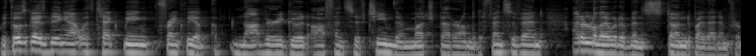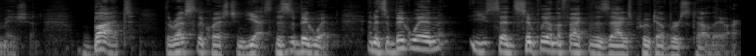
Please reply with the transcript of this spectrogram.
With those guys being out, with Tech being, frankly, a, a not very good offensive team, they're much better on the defensive end. I don't know that I would have been stunned by that information. But the rest of the question, yes, this is a big win. And it's a big win you said simply on the fact that the Zags proved how versatile they are.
